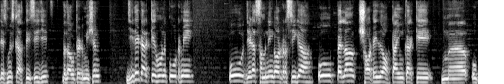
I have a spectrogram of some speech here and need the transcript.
ਡਿਸਮਿਸ ਕਰਤੀ ਸੀ ਜੀ ਵਿਦਆਊਟ ਐਡਮਿਸ਼ਨ ਜਿਹਦੇ ਕਰਕੇ ਹੁਣ ਕੋਰਟ ਨੇ ਉਹ ਜਿਹੜਾ ਸਮਨਿੰਗ ਆਰਡਰ ਸੀਗਾ ਉਹ ਪਹਿਲਾਂ ਸ਼ਾਰਟੇਜ ਆਫ ਟਾਈਮ ਕਰਕੇ ਉਹ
